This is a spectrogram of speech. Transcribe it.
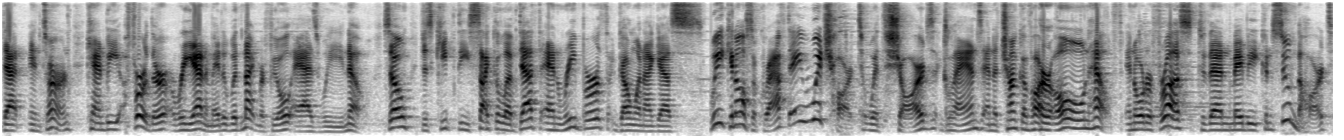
that in turn can be further reanimated with nightmare fuel, as we know. So, just keep the cycle of death and rebirth going, I guess. We can also craft a witch heart with shards, glands, and a chunk of our own health in order for us to then maybe consume the heart,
